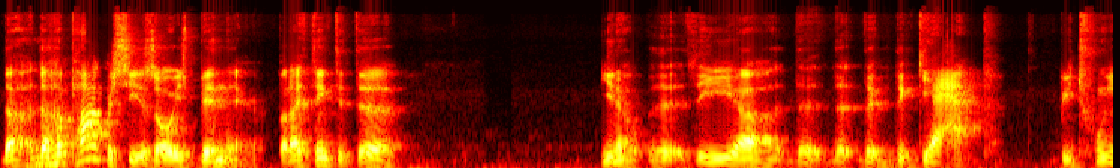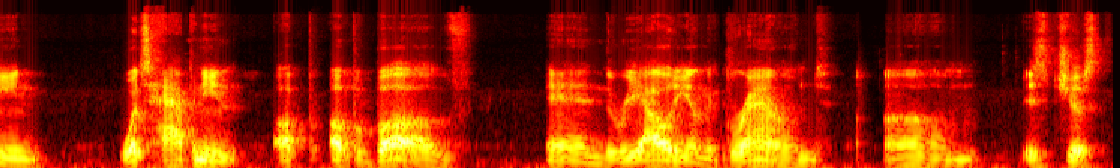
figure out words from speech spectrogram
The the hypocrisy has always been there, but I think that the you know the the, uh, the the the gap between what's happening up up above and the reality on the ground um, is just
